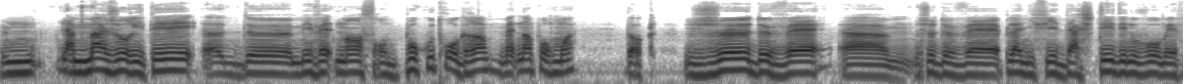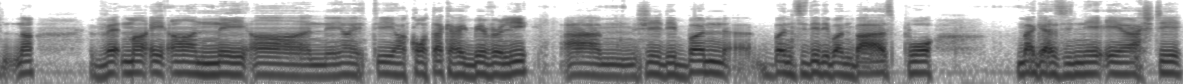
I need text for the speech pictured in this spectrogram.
la majorité euh, de mes vêtements sont beaucoup trop grands maintenant pour moi. Donc, je devais, euh, je devais planifier d'acheter des nouveaux vêtements, vêtements et en, en ayant été en contact avec Beverly, euh, j'ai des bonnes, bonnes idées, des bonnes bases pour magasiner et acheter,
